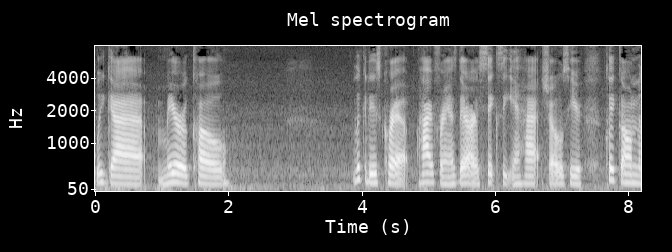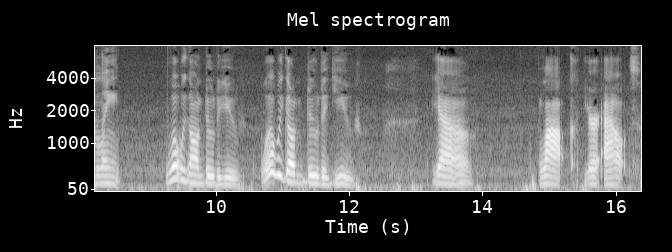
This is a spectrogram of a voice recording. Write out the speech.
We got Miracle Look at this crap. Hi, friends. There are sexy and hot shows here. Click on the link. What we gonna do to you? What we gonna do to you? Y'all, block. You're out.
